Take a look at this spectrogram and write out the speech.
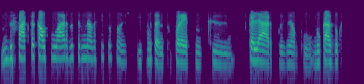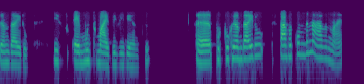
de facto, calcular determinadas situações. E, portanto, parece-me que, se calhar, por exemplo, no caso do rendeiro, isso é muito mais evidente, eh, porque o rendeiro estava condenado, não é?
